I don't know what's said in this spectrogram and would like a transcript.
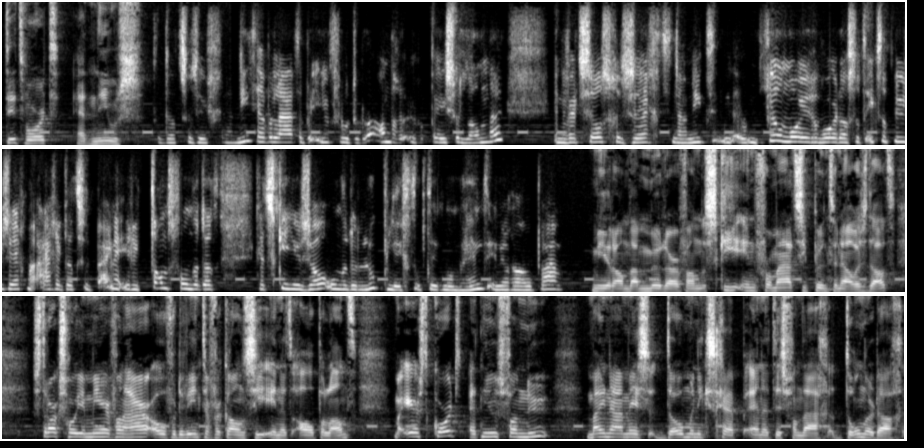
Dit wordt het nieuws. Dat ze zich niet hebben laten beïnvloeden door andere Europese landen. En er werd zelfs gezegd, nou niet veel mooiere woorden als dat ik dat nu zeg, maar eigenlijk dat ze het bijna irritant vonden dat het skiën zo onder de loep ligt op dit moment in Europa. Miranda Muller van skiinformatie.nl is dat. Straks hoor je meer van haar over de wintervakantie in het Alpenland. Maar eerst kort het nieuws van nu. Mijn naam is Dominique Schep en het is vandaag donderdag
